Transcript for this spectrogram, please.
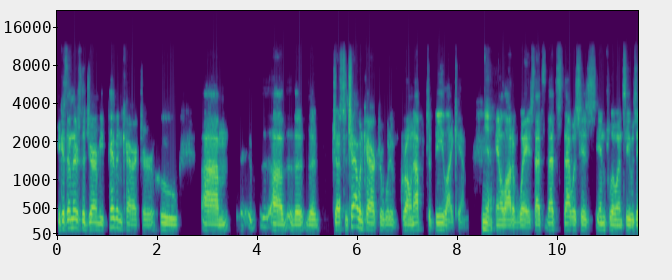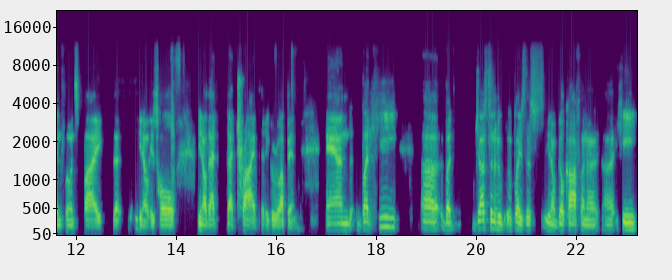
because then there's the Jeremy Piven character who um, uh, the the Justin Chatwin character would have grown up to be like him yeah. in a lot of ways. That's that's that was his influence. He was influenced by that, you know, his whole, you know, that that tribe that he grew up in. And but he uh but Justin who, who plays this, you know, Bill Coughlin, uh, uh he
